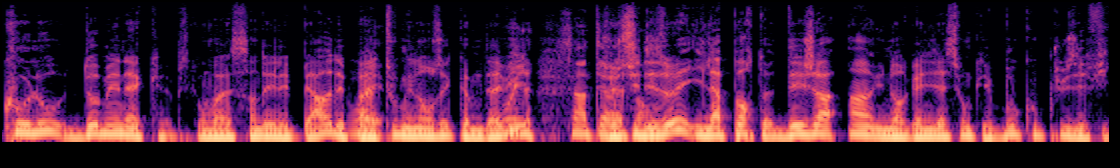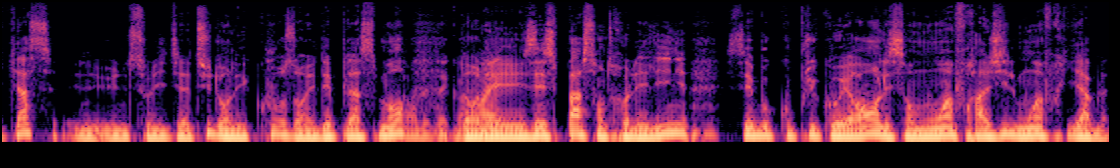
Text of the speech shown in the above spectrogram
Colo Domenech, parce qu'on va scinder les périodes pas tout mélanger comme David. Je suis désolé, il apporte déjà, un, une organisation qui est beaucoup plus efficace, une, solidité là-dessus, dans les courses, dans les déplacements, dans les espaces entre les lignes. C'est beaucoup plus cohérent, en laissant moins fragile, moins friable.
